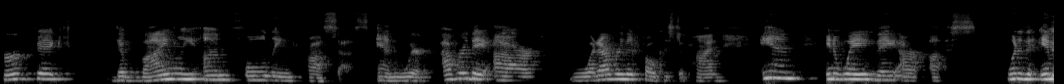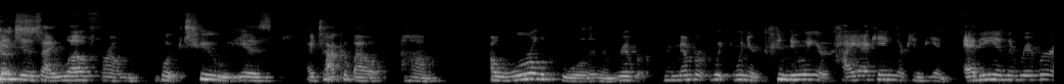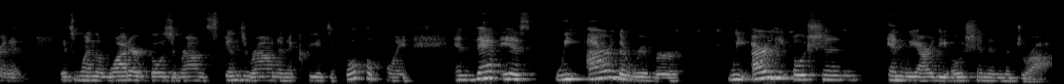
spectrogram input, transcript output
perfect, divinely unfolding process. And wherever they are, whatever they're focused upon, and in a way, they are us one of the images Yes. I love from book two is I talk about um, a whirlpool in the river. Remember when you're canoeing or kayaking, there can be an eddy in the river, and it, it's when the water goes around, spins around, and it creates a focal point. And that is, we are the river, we are the ocean, and we are the ocean in the drop.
